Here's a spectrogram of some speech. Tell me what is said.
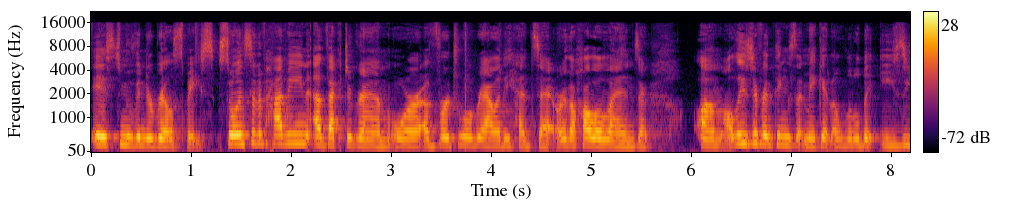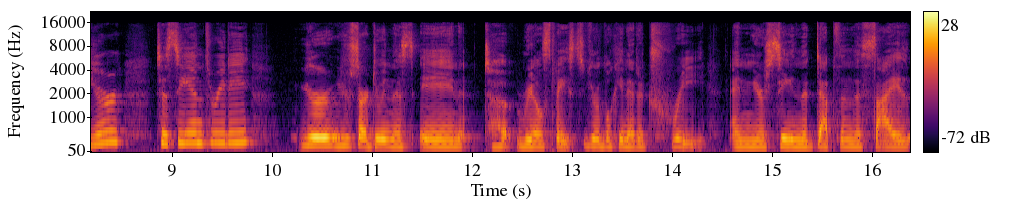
is to move into real space. So instead of having a vectogram or a virtual reality headset or the HoloLens or um, all these different things that make it a little bit easier to see in 3D, you're you start doing this in real space. You're looking at a tree and you're seeing the depth and the size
